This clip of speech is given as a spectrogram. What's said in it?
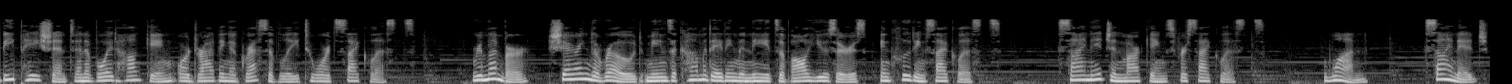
Be patient and avoid honking or driving aggressively towards cyclists. Remember, sharing the road means accommodating the needs of all users, including cyclists. Signage and markings for cyclists. 1. Signage.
